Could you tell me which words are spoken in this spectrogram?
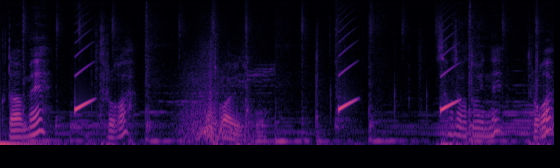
그 다음에 들어가? 들어가 이거 상자가 또 있네? 들어가?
